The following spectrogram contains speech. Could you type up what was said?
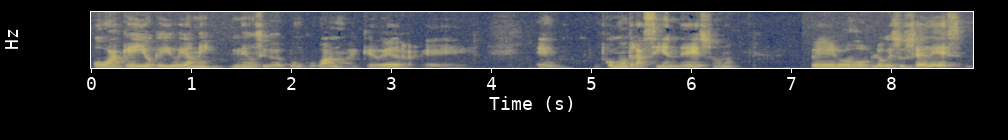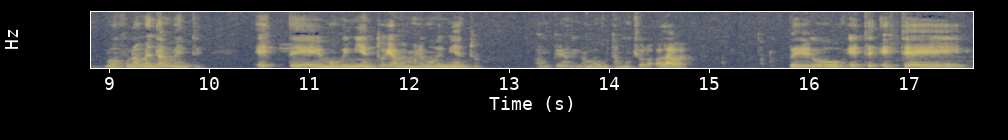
o aquello que yo llamé neociberpunk cubano. Hay que ver eh, eh, cómo trasciende eso, ¿no? Pero lo que sucede es, bueno, fundamentalmente, este movimiento, llamémosle movimiento, aunque no me gusta mucho la palabra, pero este, este,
